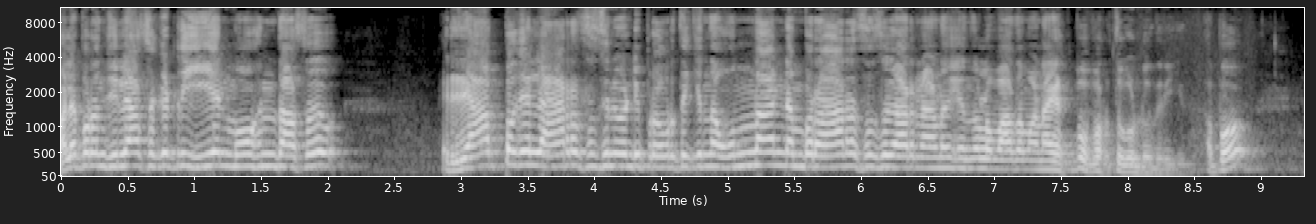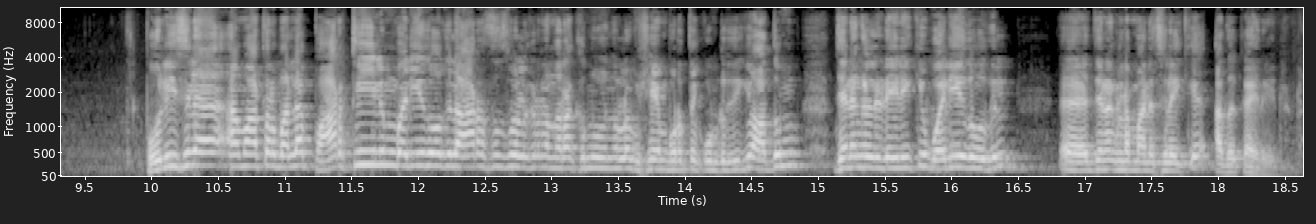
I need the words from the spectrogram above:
മലപ്പുറം ജില്ലാ സെക്രട്ടറി ഇ എൻ മോഹൻദാസ് രാപ്പകൽ ആർ എസ് എസിന് വേണ്ടി പ്രവർത്തിക്കുന്ന ഒന്നാം നമ്പർ ആർ എസ് എസ്സുകാരനാണ് എന്നുള്ള വാദമാണ് അയാൾ ഇപ്പോൾ പുറത്തു കൊണ്ടുവന്നിരിക്കുന്നത്. അപ്പോൾ പോലീസിലെ മാത്രമല്ല പാർട്ടിയിലും വലിയ തോതിൽ ആർ എസ് എസ് വൽക്കരണം നടക്കുന്നു എന്നുള്ള വിഷയം പുറത്തേക്ക് കൊണ്ടിരിക്കും അതും ജനങ്ങളുടെ ഇടയിലേക്ക് വലിയ തോതിൽ ജനങ്ങളുടെ മനസ്സിലേക്ക് അത് കയറിയിട്ടുണ്ട്.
